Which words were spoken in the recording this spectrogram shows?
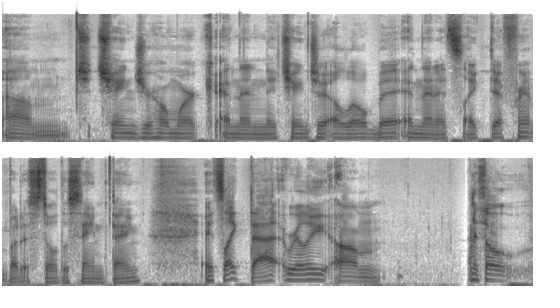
um, ch change your homework, and then they change it a little bit, and then it's like different, but it's still the same thing. It's like that, really. Um, and so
